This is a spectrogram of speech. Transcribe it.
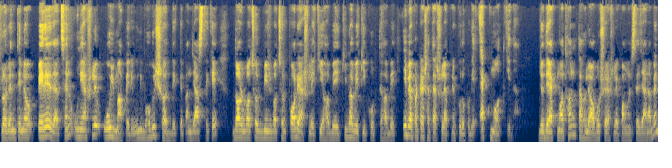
ফ্লোরেন্তিনো পেরে যাচ্ছেন, উনি আসলে ওই মাপেরই, উনি ভবিষ্যৎ দেখতে পান যে আজ থেকে দশ বছর, বিশ বছর পরে আসলে কি হবে, কীভাবে কি করতে হবে, এই ব্যাপারটার সাথে আসলে আপনি পুরোপুরি একমত কিনা? যদি একমত হন তাহলে অবশ্যই আসলে কমেন্টসে জানাবেন।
